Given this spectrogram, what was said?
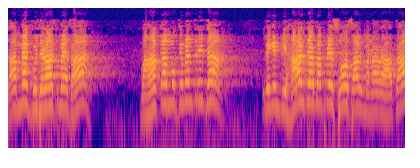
साहब, मैं गुजरात में था, वहाँ का मुख्यमंत्री था, लेकिन बिहार जब अपने सौ साल मना रहा था,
